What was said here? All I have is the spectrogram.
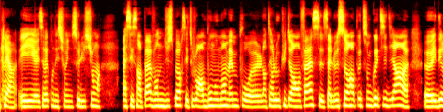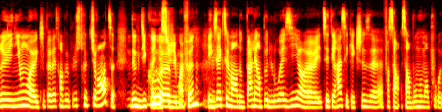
clair. Et c'est vrai qu'on est sur une solution assez sympa. Vendre du sport, c'est toujours un bon moment, même pour euh, l'interlocuteur en face. Ça le sort un peu de son quotidien euh, et des réunions euh, qui peuvent être un peu plus structurantes. Donc, du coup. Avec des sujets moins fun. Exactement. Donc, parler un peu de loisirs, etc., c'est quelque chose. Enfin, c'est un, bon moment pour eux.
